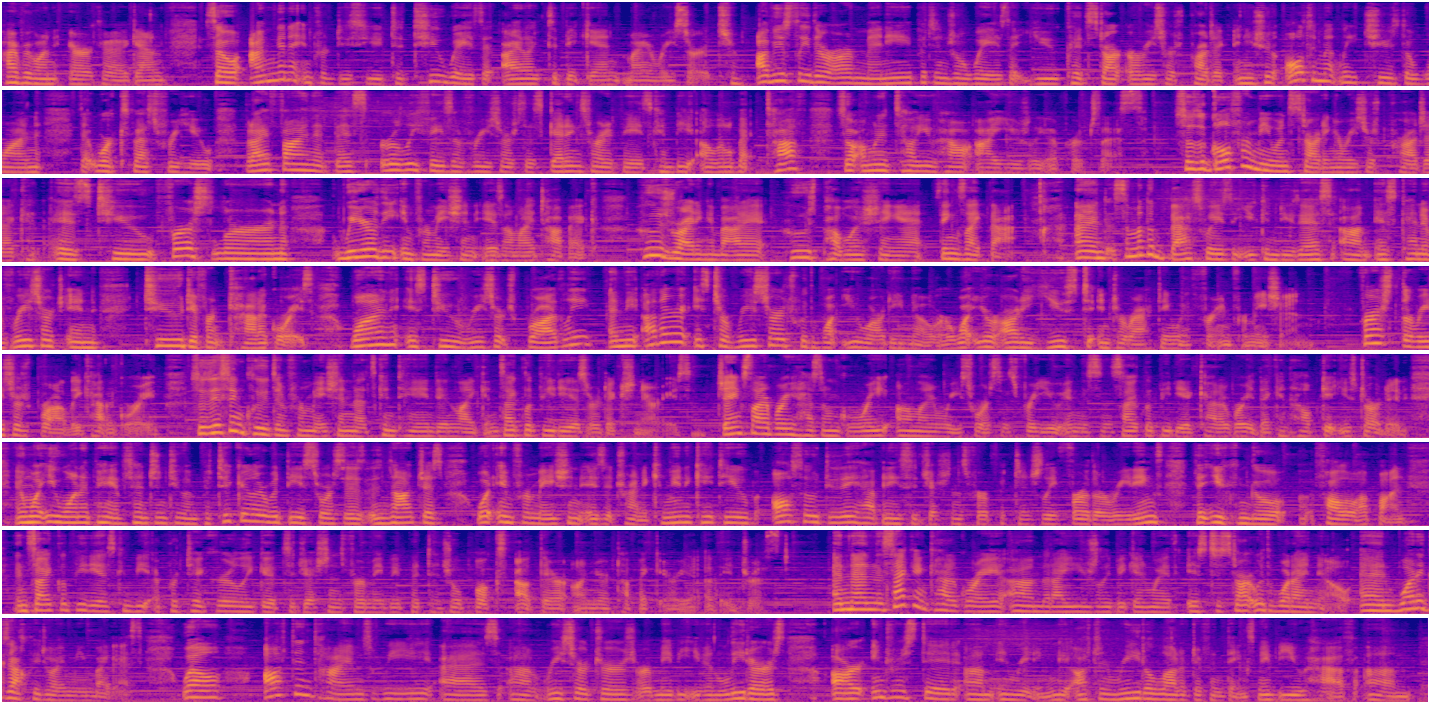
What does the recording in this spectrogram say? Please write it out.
Hi everyone, Erica again. So I'm going to introduce you to two ways that I like to begin my research. Obviously, there are many potential ways that you could start a research project, and you should ultimately choose the one that works best for you. But I find that this early phase of research, this getting started phase, can be a little bit tough. So I'm going to tell you how I usually approach this. So, the goal for me when starting a research project is to first learn where the information is on my topic, who's writing about it, who's publishing it, things like that. And some of the best ways that you can do this um, is kind of research in two different categories. One is to research broadly, and the other is to research with what you already know or what you're already used to interacting with for information. First, the research broadly category. So this includes information that's contained in like encyclopedias or dictionaries. Jenks Library has some great online resources for you in this encyclopedia category that can help get you started. And what you want to pay attention to in particular with these sources is not just what information is it trying to communicate to you, but also do they have any suggestions for potentially further readings that you can go uh, follow up on. Encyclopedias can be a particularly good suggestions for maybe potential books out there on your topic area of interest. And then the second category um, that I usually begin with is to start with what I know. And what exactly do I mean by this? Well, oftentimes we as um, researchers or maybe even leaders are interested um, in reading. We often read a lot of different things. Maybe you have um,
